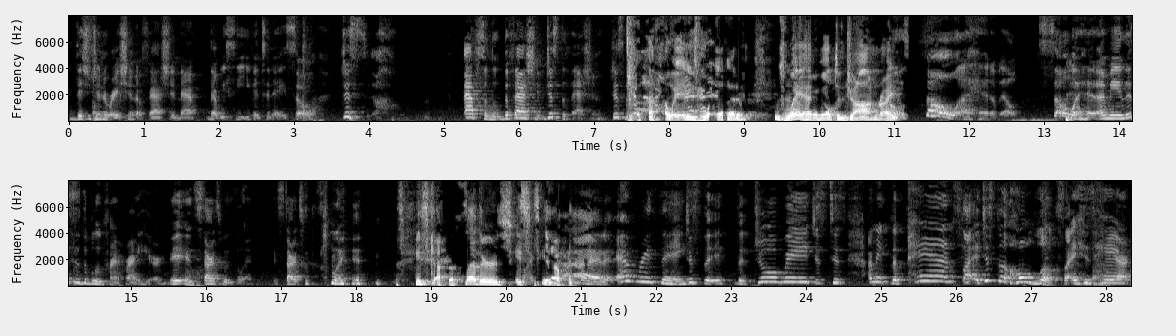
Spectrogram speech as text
this generation of fashion that that we see even today. So just oh, absolute the fashion just the fashion just Wait, and he's way ahead of he's way ahead of elton john right? Oh, so ahead of elton so ahead. I mean, this is the blueprint right here. It, it starts with Glyn. It starts with Glyn. He's got the feathers. He's, oh you know, God, everything. Just the the jewelry. Just his. I mean, the pants. Like just the whole looks. Like his hair.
